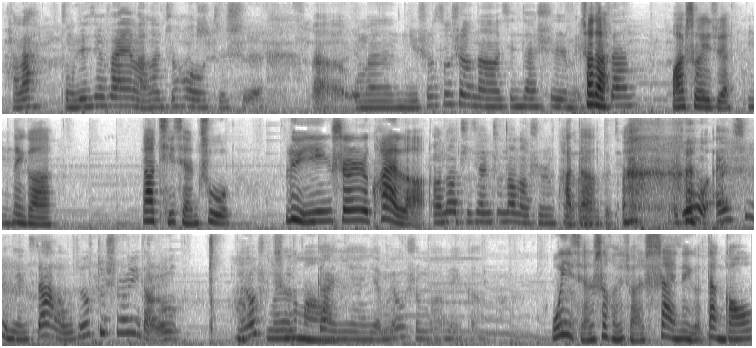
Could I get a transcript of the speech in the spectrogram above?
好啦，总结性发言完了之后，就是。呃，我们女生宿舍呢，现在是每周三。我要说一句，那个要提前祝绿茵生日快乐。哦，那提前祝闹闹生日快乐。好的。我觉得我哎，是不是年纪大了？我觉得对生日一点都没有什么概念，也没有什么那个。我以前是很喜欢晒那个蛋糕，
